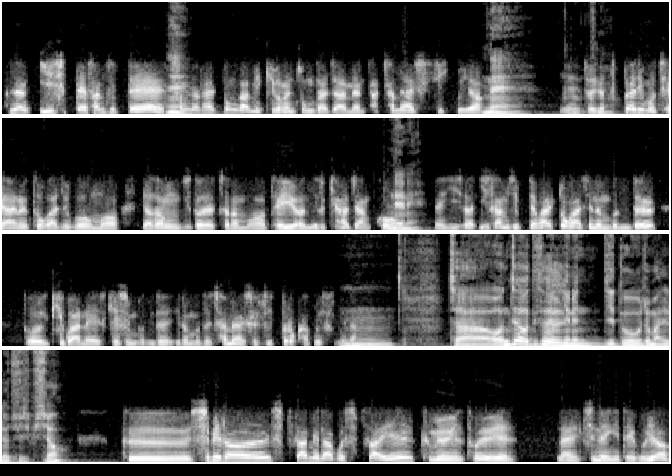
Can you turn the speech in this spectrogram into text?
그냥 20대, 30대 네. 청년 활동감이 기반 종사자면 다 참여하실 수 있고요. 네. 예. 저희가 특별히 뭐 제안을 둬가지고 뭐 여성 지도자처럼 뭐 대의원 이렇게 하지 않고 네네. 그냥 20, 30대 활동하시는 분들 또 기관에 계신 분들 이런 분들 참여하실 수 있도록 하고 있습니다. 음, 자, 언제 어디서 열리는지도 좀 알려주십시오. 그 11월 13일하고 14일 금요일 토요일 날 진행이 되고요.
